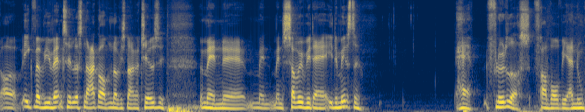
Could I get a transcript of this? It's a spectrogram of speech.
og ikke hvad vi er vant til at snakke om, når vi snakker Chelsea. Men, øh, men, men så vil vi da i det mindste have flyttet os fra, hvor vi er nu,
